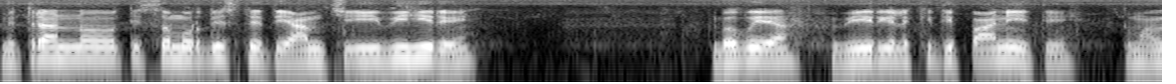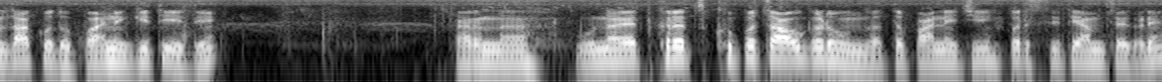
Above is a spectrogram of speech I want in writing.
मित्रांनो ती समोर दिसते ती आमची विहीर आहे. बघूया विहिरीला किती पाणी येते. तुम्हाला दाखवतो पाणी किती येते कारण उन्हाळ्यात खरंच खूपच अवघड होऊन जातं पाण्याची परिस्थिती आमच्याकडे.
